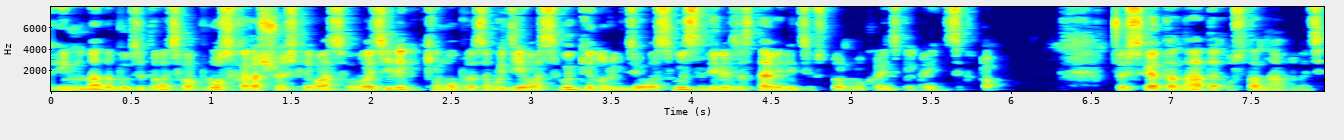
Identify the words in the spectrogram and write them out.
им надо будет задавать вопрос, хорошо, если вас вывозили, каким образом, где вас выкинули, где вас высадили, заставили идти в сторону украинской границы, кто? То есть это надо устанавливать.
